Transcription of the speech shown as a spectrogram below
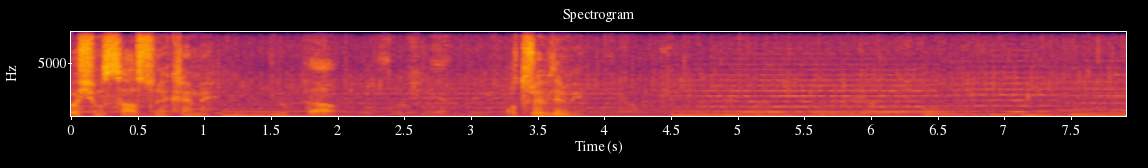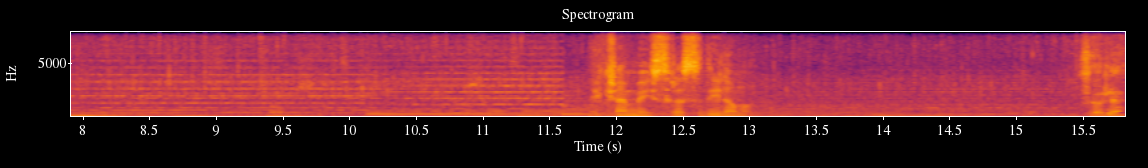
Başımız sağ olsun Ekrem Bey. Sağ ol. Oturabilir miyim? Ekrem Bey sırası değil ama Söyle.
